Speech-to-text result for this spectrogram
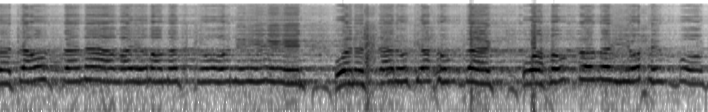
فتوفنا مفتونين ونسألك حبك وحب من يحبك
